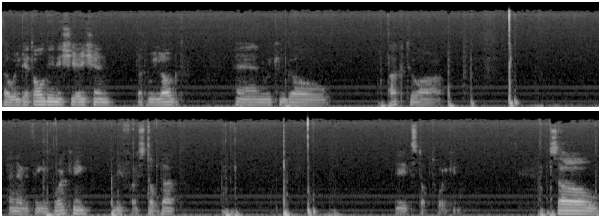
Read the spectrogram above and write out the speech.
so we'll get all the initiation that we logged and we can go back to our and everything is working and if I stop that it stopped working. So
